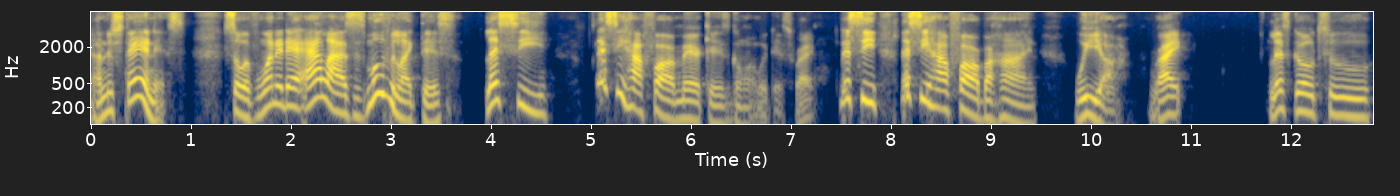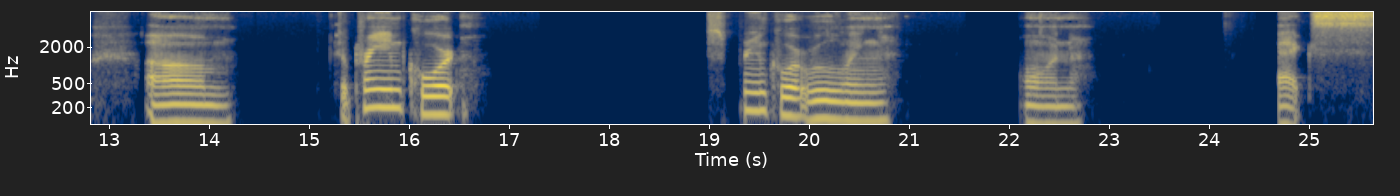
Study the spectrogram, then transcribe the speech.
Understand this. So if one of their allies is moving like this, let's see let's see how far America is going with this, right? Let's see, let's see how far behind we are, right? Let's go to um Supreme Court Supreme Court ruling on vaccines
